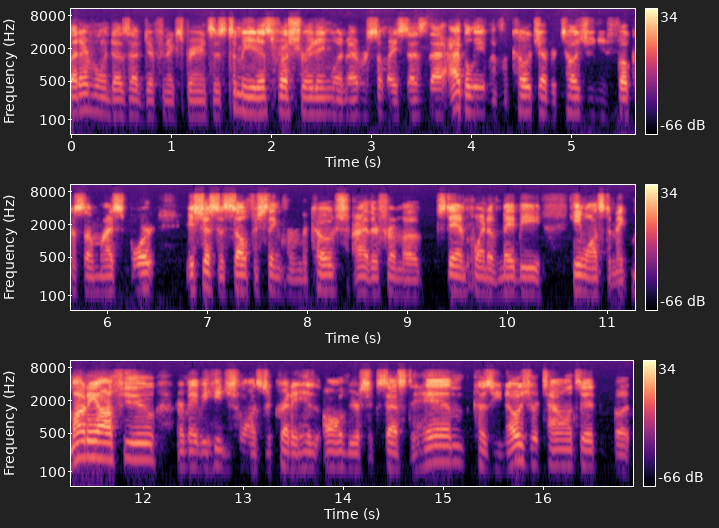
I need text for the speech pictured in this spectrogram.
But everyone does have different experiences. To me, it is frustrating whenever somebody says that. I believe if a coach ever tells you you need to focus on my sport, it's just a selfish thing from the coach, either from a standpoint of maybe he wants to make money off you, or maybe he just wants to credit his all of your success to him because he knows you're talented. But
